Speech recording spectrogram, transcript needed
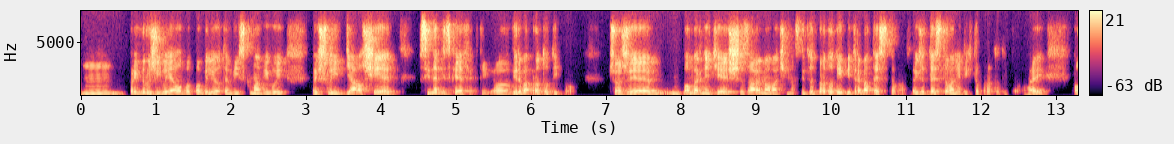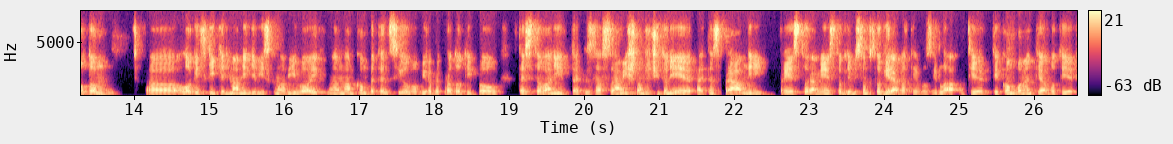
mm, pridružili alebo pobili o ten výskum a vývoj, prišli ďalšie synergické efekty. Výroba prototypov, čo je pomerne tiež zaujímavá činnosť. Tieto prototypy treba testovať, takže testovanie týchto prototypov. Hej. Potom logicky, keď mám niekde výskum a vývoj, eh, mám kompetenciu vo výrobe prototypov, testovaní, tak zase zamýšľam, že či to nie je aj ten správny priestor a miesto, kde by som chcel vyrábať tie vozidla, tie, tie komponenty alebo tie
